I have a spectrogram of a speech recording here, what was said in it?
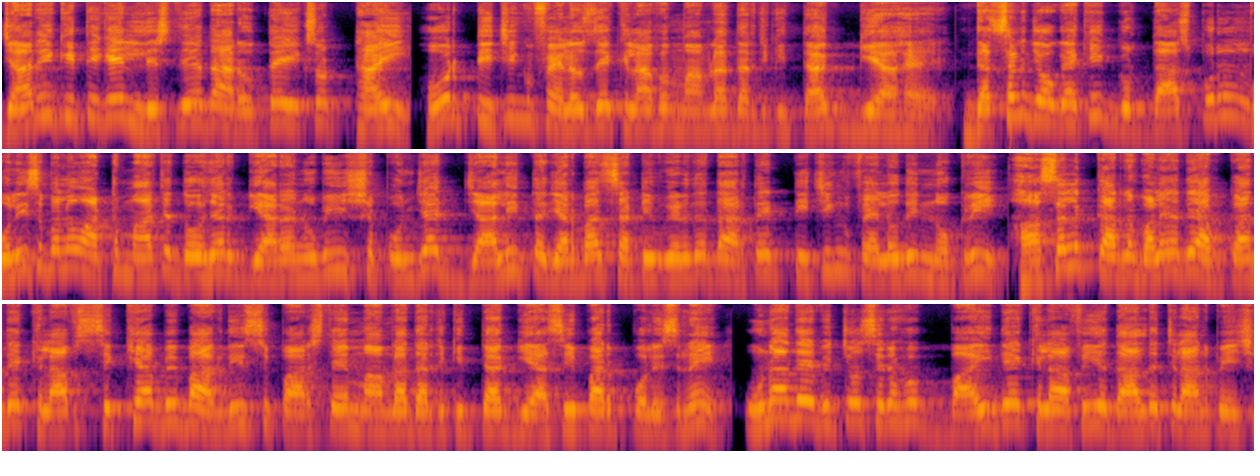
ਜਾਰੀ ਕੀਤੀ ਗਈ ਲਿਸਟ ਦੇ ਆਧਾਰ ਉੱਤੇ 128 ਹੋਰ ਟੀਚਿੰਗ ਫੈਲੋਜ਼ ਦੇ ਖਿਲਾਫ ਮਾਮਲਾ ਦਰਜ ਕੀਤਾ ਗਿਆ ਹੈ। ਦੱਸਣਯੋਗ ਹੈ ਕਿ ਗੁਰਦਾਸਪੁਰ ਪੁਲਿਸ ਵੱਲੋਂ 8 ਮਾਰਚ 2011 ਨੂੰ ਵੀ 56 ਜਾਲੀ ਤਜਰਬਾ ਸਰਟੀਫਿਕੇਟ ਦੇ ਆਧਾਰ ਤੇ ਟੀਚਿੰਗ ਫੈਲੋ ਦੀ ਨੌਕਰੀ ਹਾਸਲ ਕਰਨ ਵਾਲੇ ਅਧਿਆਪਕਾਂ ਦੇ ਖਿਲਾਫ ਸਿੱਖਿਆ ਵਿਭਾਗ ਦੀ ਸਿਫਾਰਿਸ਼ ਤੇ ਮਾਮਲਾ ਦਰਜ ਕੀਤਾ ਗਿਆ ਸੀ, ਪਰ ਪੁਲਿਸ ਨੇ ਉਹਨਾਂ ਦੇ ਵਿੱਚੋਂ ਸਿਰਫ 22 ਦੇ ਖਿਲਾਫ ਹੀ ਅਦਾਲਤ ਚਲਾਨ ਪੇਸ਼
